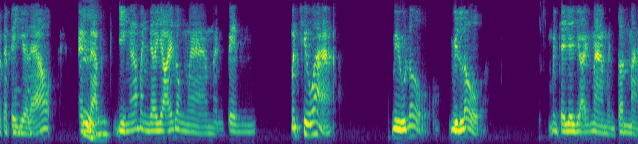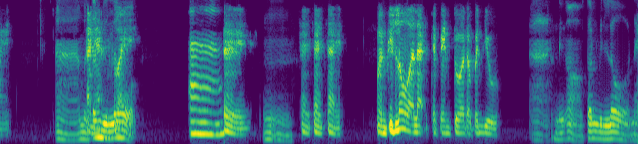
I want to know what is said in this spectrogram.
ปกติอยู่แล้ว เป็นแบบยิงแล้วมันย้อยๆลงมาเหมือนเป็น มันชื่อว่า willow willow มันจะย้อยๆมาเหมือนต้นไม้อ่า เหมือนต้น willow อันเนี้ยสวยอ่า เอออืมอืมใช่ใช่ใช่เหมือน willow อะแหละจะเป็นตัว Wอ่า นึกออกต้น willow ใน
